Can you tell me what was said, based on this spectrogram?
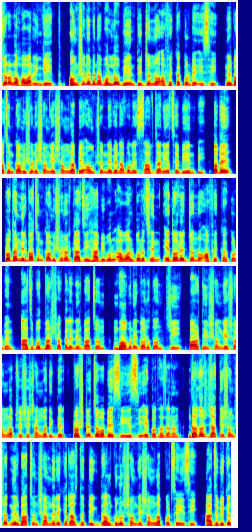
জোরালো হওয়ার ইঙ্গিত। অংশ নেবে না বললেও বিএনপির জন্য অপেক্ষা করবে ইসি। নির্বাচন কমিশনের সঙ্গে সংলাপে অংশ নেবে না বলে সাফ জানিয়েছে বিএনপি। তবে প্রধান নির্বাচন কমিশনার কাজী হাবিবুল আওয়াল বলেছেন, এ দলের জন্য অপেক্ষা করবেন। আজ বুধবার সকালে নির্বাচন ভবনে গণতন্ত্রী পার্টির সঙ্গে সংলাপ শেষে সাংবাদিকদের প্রশ্নের জবাবে সিইসি কথা জানান। দ্বাদশ জাতীয় সংসদ নির্বাচন সামনে রেখে রাজনৈতিক দলগুলোর সঙ্গে সংলাপ করছে ইসি। আজ বিকেল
